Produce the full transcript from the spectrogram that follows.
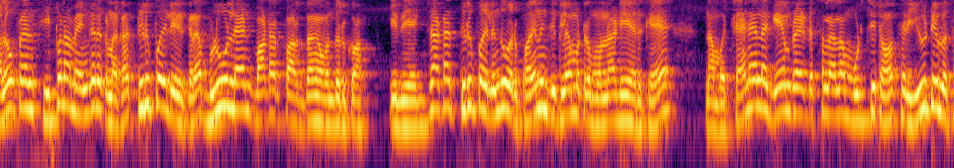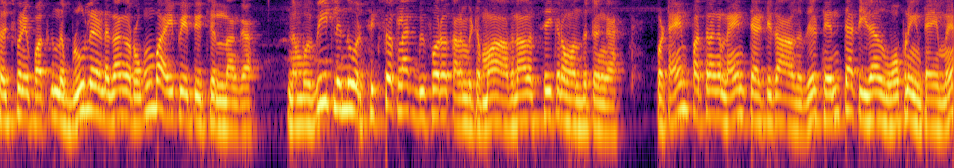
ஹலோ ஃப்ரெண்ட்ஸ் இப்போ நம்ம எங்கே இருக்குனாக்கா திருப்பதியில் இருக்கிற ப்ளூ லேண்ட் வாட்டர் பார்க் தாங்க வந்திருக்கோம். இது எக்ஸாக்டாக திருப்பதிலேருந்து ஒரு பதினஞ்சு கிலோமீட்டர் முன்னாடியே இருக்குது நம்ம சென்னையில் கேம் ரைடர்ஸ் எல்லாம் முடிச்சிட்டோம். சரி யூடியூப்பில் சர்ச் பண்ணி பார்த்துக்கு இந்த ப்ளூ லேண்டு தாங்க ரொம்ப ஐப்பேத்தி வச்சுருந்தாங்க. நம்ம வீட்லேருந்து ஒரு சிக்ஸ் ஓ கிளாக் பிஃபோராக கிளம்பிட்டோமா? அதனால் சீக்கிரம் வந்துட்டுங்க. இப்போ டைம் பார்த்தாங்க நைன் தேர்ட்டி தான் ஆகுது. டென் தேர்ட்டி தான் ஓப்பனிங் டைமு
